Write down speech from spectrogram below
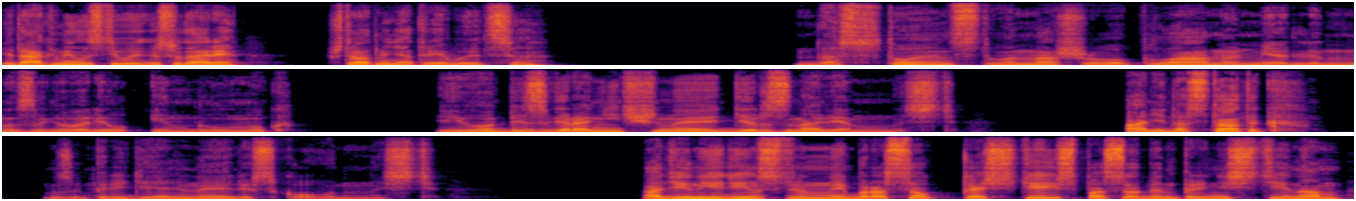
Итак, милостивые государи, что от меня требуется?» «Достоинство нашего плана», — медленно заговорил Инглнук, — «его безграничная дерзновенность, а недостаток — запредельная рискованность. Один единственный бросок костей способен принести нам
